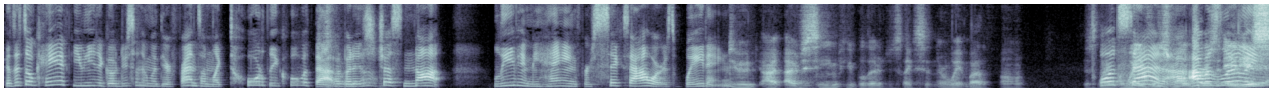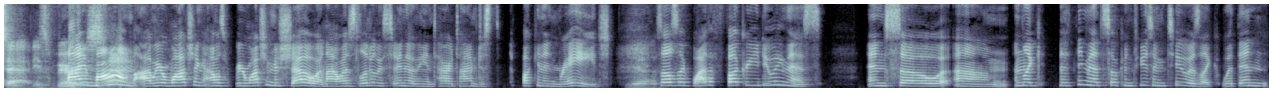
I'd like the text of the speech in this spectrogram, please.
Because it's okay if you need to go do something with your friends. I'm like totally cool with that. But it's know. just not leaving me hanging for six hours waiting. Dude, I, I've seen people that are just like sitting there waiting by the phone. Just Well, like, it's I'm waiting for sad. I- I was literally- It is sad. It's very my mom, sad. I, we were watching. I was we were watching a show, and I was literally sitting there the entire time, just fucking enraged. Yeah. So I was like, "Why the fuck are you doing this?" And so, um, and like the thing that's so confusing too is like within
